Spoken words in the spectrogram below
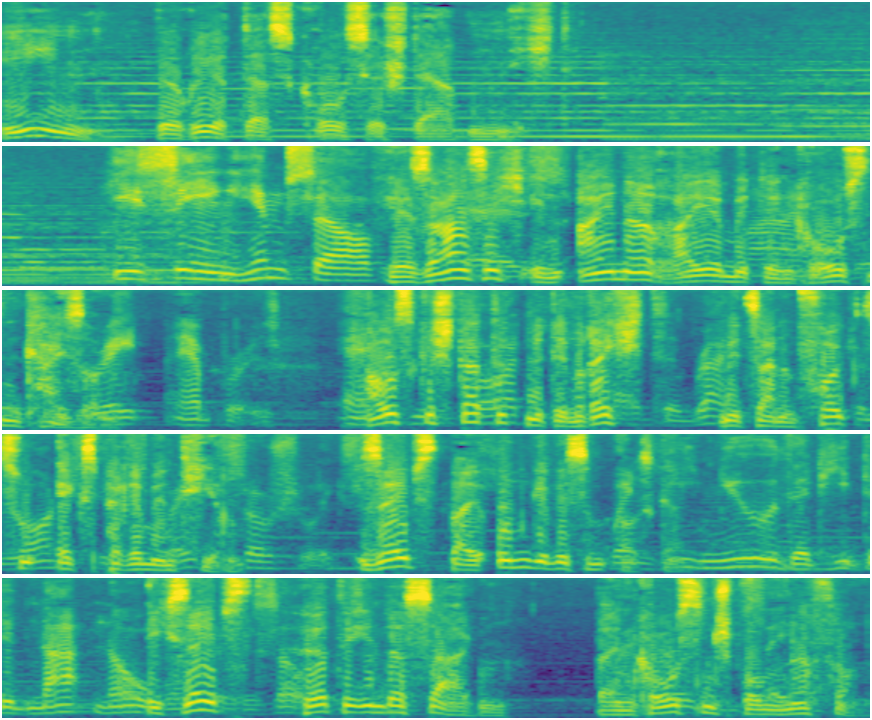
Ihn berührt das große Sterben nicht. Er sah sich in einer Reihe mit den großen Kaisern, ausgestattet mit dem Recht, mit seinem Volk zu experimentieren, selbst bei ungewissem Ausgang. Ich selbst hörte ihn das sagen, beim großen Sprung nach vorn.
